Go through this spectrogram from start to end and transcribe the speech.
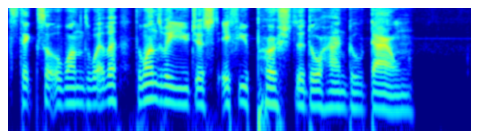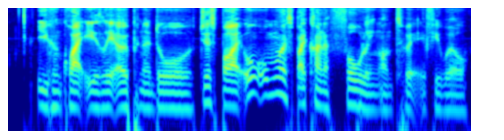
stick sort of ones or whatever. The ones where you just, if you push the door handle down, you can quite easily open a door just by almost by kind of falling onto it, if you will,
